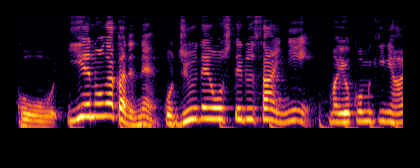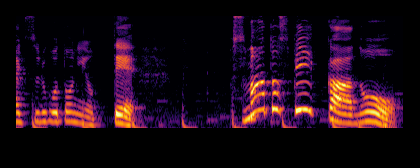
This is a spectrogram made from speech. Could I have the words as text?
こう、家の中でね、こう充電をしてる際に、まあ、横向きに配置することによって、スマートスピーカーの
